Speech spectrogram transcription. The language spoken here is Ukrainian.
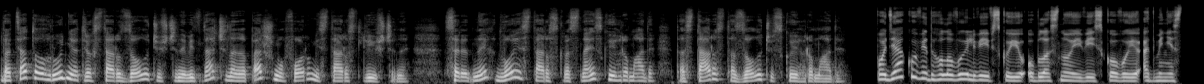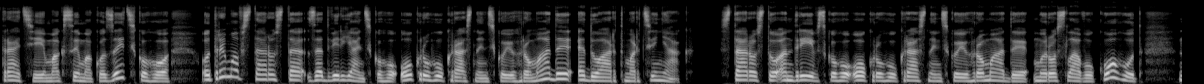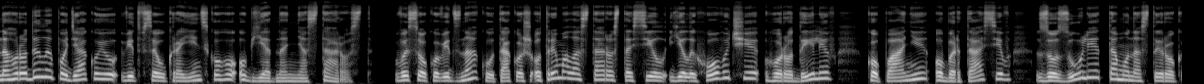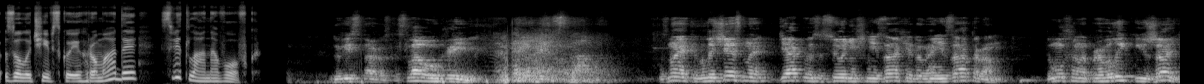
20 грудня трьох старост Золочівщини відзначили на першому форумі старост Львівщини. Серед них двоє старост Красненської громади та староста Золочівської громади. Подяку від голови Львівської обласної військової адміністрації Максима Козицького отримав староста Задвір'янського округу Красненської громади Едуард Марціняк. Старосту Андріївського округу Красненської громади Мирославу Когут нагородили подякою від Всеукраїнського об'єднання старост. Високу відзнаку також отримала староста сіл Єлиховичі, Городилів, Копані, Обертасів, Зозулі та монастирок Золочівської громади Світлана Вовк. Нові старости. Слава Україні! Ви Знаєте, величезне дякую за сьогоднішній захід організаторам, тому що на превеликий жаль,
